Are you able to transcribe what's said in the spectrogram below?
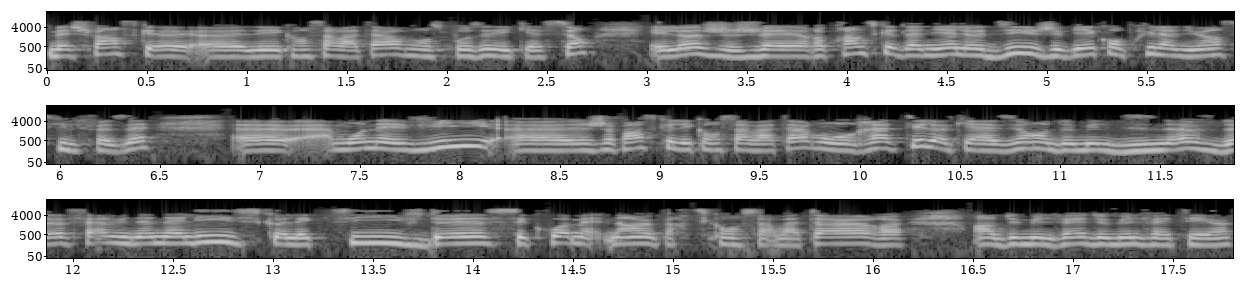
Mais je pense que les conservateurs vont se poser des questions. Et là, je, je vais reprendre ce que Daniel a dit. J'ai bien compris la nuance qu'il faisait. à mon avis, je pense que les conservateurs ont raté l'occasion en 2019 de faire une analyse collective de c'est quoi maintenant un parti conservateur euh, en 2020-2021.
